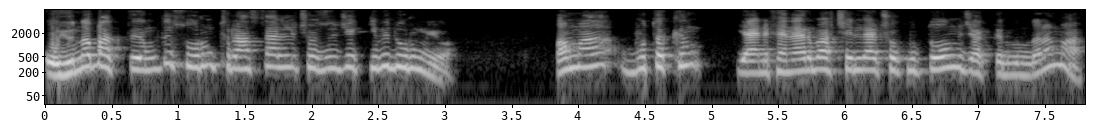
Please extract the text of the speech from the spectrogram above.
oyuna baktığımda sorun transferle çözülecek gibi durmuyor. Ama bu takım yani Fenerbahçeliler çok mutlu olmayacaktır bundan ama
